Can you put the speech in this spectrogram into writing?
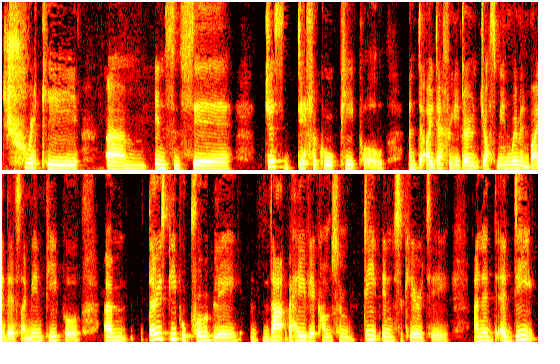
tricky, um, insincere, just difficult people. And I definitely don't just mean women by this, I mean people. Um, those people probably, that behavior comes from deep insecurity and a, a deep,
